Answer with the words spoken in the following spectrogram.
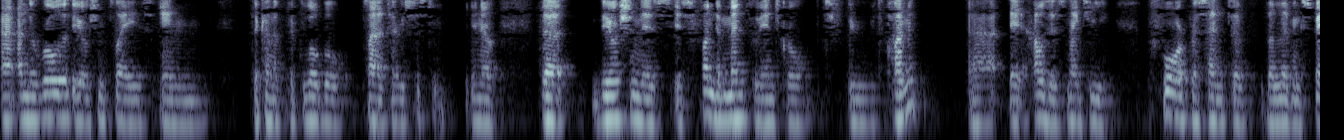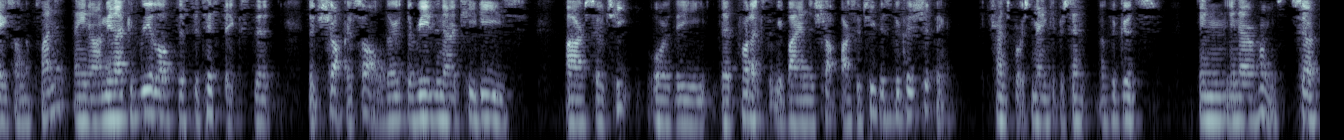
and, and the role that the ocean plays in the kind of the global planetary system. You know, the the ocean is is fundamentally integral to the climate. Uh, it houses 94% of the living space on the planet. You know, I mean, I could reel off the statistics that that shock us all. The, the reason our TVs are so cheap, or the the products that we buy in the shop are so cheap, is because shipping transports 90% of the goods in, in our homes. So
